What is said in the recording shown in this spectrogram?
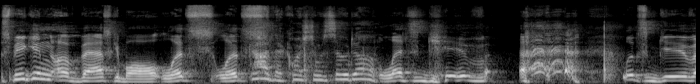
Speaking of basketball, let's let's God, that question was so dumb. let's give let's give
